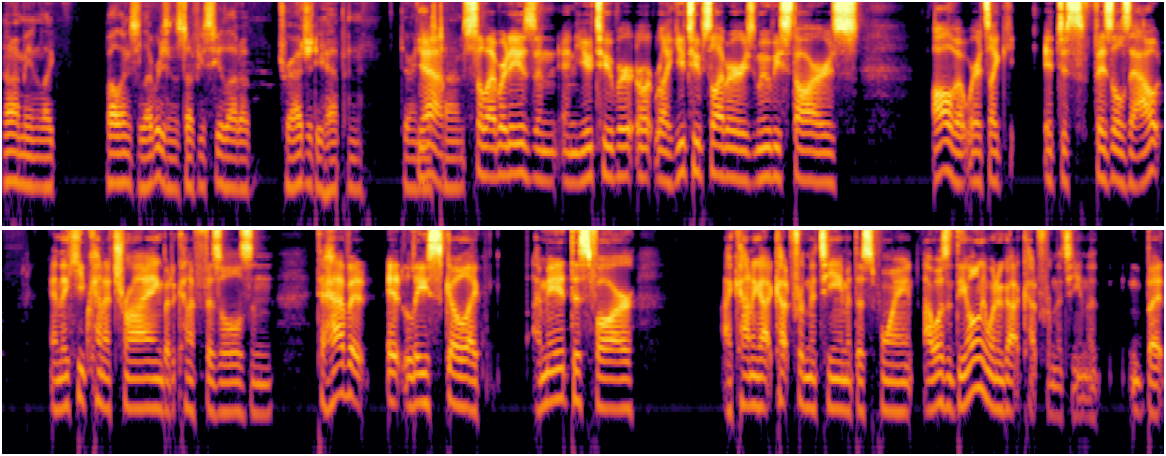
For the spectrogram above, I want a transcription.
No, I mean like following celebrities and stuff. You see a lot of tragedy happen during yeah, those times. celebrities and, and YouTuber or like YouTube celebrities, movie stars, all of it where it's like it just fizzles out and they keep kind of trying, but it kind of fizzles. And to have it at least go like, I made it this far. I kind of got cut from the team at this point. I wasn't the only one who got cut from the team, but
